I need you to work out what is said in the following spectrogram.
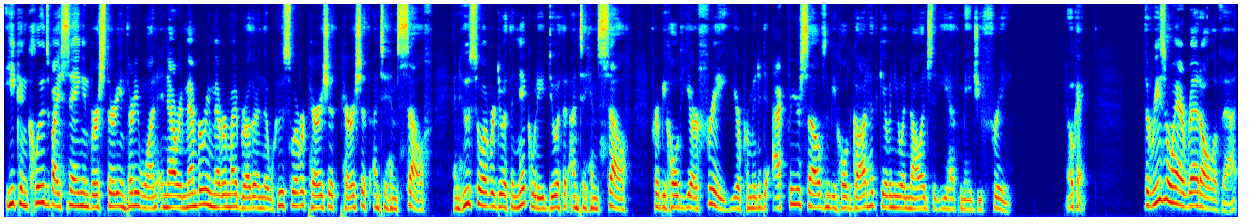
he concludes by saying in verse 30 and 31, And now remember, remember, my brother, and that whosoever perisheth, perisheth unto himself, and whosoever doeth iniquity, doeth it unto himself. For behold, ye are free, ye are permitted to act for yourselves, and behold, God hath given you a knowledge that ye hath made you free. Okay. The reason why I read all of that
